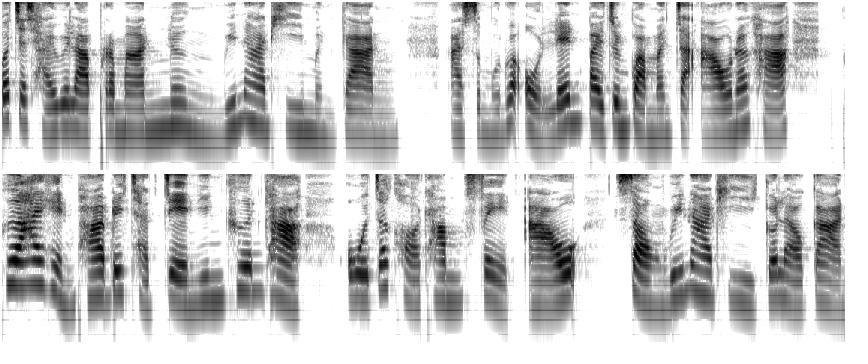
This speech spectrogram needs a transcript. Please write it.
ก็จะใช้เวลาประมาณ 1 วินาทีเหมือนกันอาสมมุติว่าโอเล่นไปจนกว่ามันจะเอานะคะ เพื่อให้เห็นภาพได้ชัดเจนยิ่งขึ้นค่ะ โอจะขอทำเฟดเอาท์2วินาทีก็แล้วกัน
